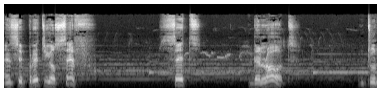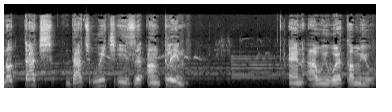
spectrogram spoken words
and separate yourself, said the Lord. Do not touch that which is unclean, and I will welcome you.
